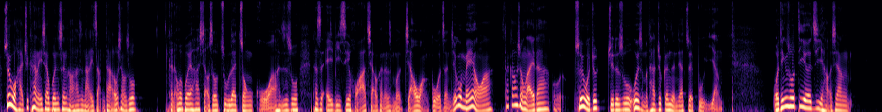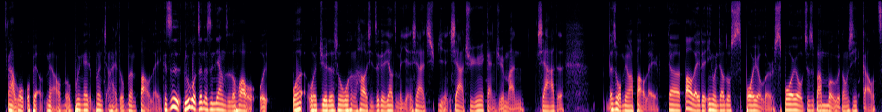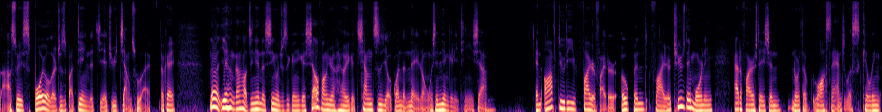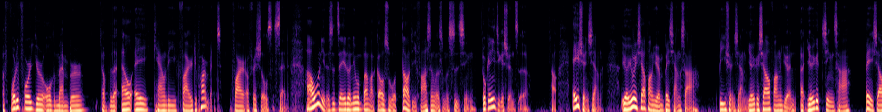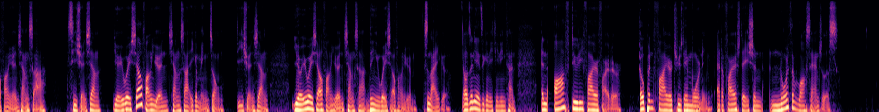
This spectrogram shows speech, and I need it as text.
所以我还去看了一下温昇豪他是哪里长大的。我想说，可能会不会他小时候住在中国啊，还是说他是 A B C 华侨，可能什么矫枉过正？结果没有啊，他高雄来的啊。我所以我就觉得说，为什么他就跟人家最不一样？我听说第二季好像啊，我我不要没有，我不应该不能讲太多，不能爆雷。可是如果真的是那样子的话，我我我我觉得说我很好奇这个要怎么演下去，演下去，因为感觉蛮瞎的。但是我没有要爆雷，呃，爆雷的英文叫做 spoiler，spoil 就是把某个东西搞砸，所以 spoiler 就是把电影的结局讲出来。OK，那也很刚好，今天的新闻就是跟一个消防员还有一个枪支有关的内容，我先念给你听一下。An off-duty firefighter opened fire Tuesday morning at a fire station north of Los Angeles, killing a 44-year-old member of the L.A. County Fire Department, fire officials said. 好，问你的是这一段，你有没有办法告诉我到底发生了什么事情？我给你几个选择。好，A 选项有一位消防员被枪杀；B 选项有一个消防员呃有一个警察被消防员枪杀；C 选项有一位消防员枪杀一个民众 ；D 选项有一位消防员枪杀另一位消防员，是哪一个？然后我再念一次给你听听看。An off-duty firefighter opened fire Tuesday morning at a fire station north of Los Angeles,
